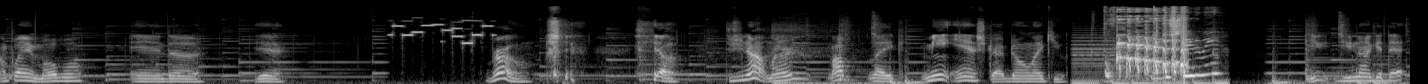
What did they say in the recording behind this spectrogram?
I'm playing mobile, and, uh, yeah. Bro, yo, did you not learn? My, like, me and Strap don't like you. Did You just say to me? You do you not get that?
